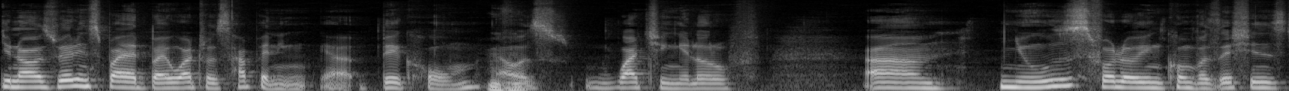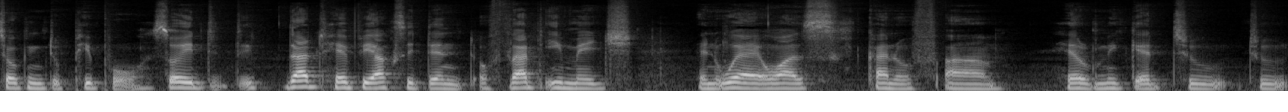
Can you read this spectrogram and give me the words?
you know, I was very inspired by what was happening uh, back home. I was watching a lot of um, news, following conversations, talking to people. So it, it that happy accident of that image and where I was kind of um, helped me get to, to,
